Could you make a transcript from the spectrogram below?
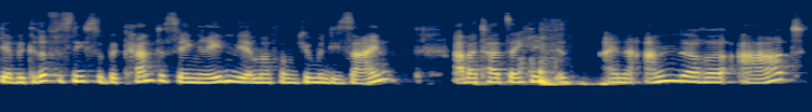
Der Begriff ist nicht so bekannt, deswegen reden wir immer vom Human Design. Aber tatsächlich ist eine andere Art,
